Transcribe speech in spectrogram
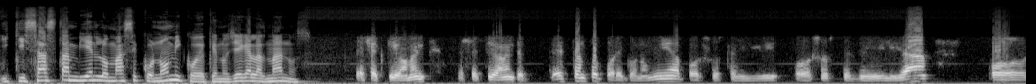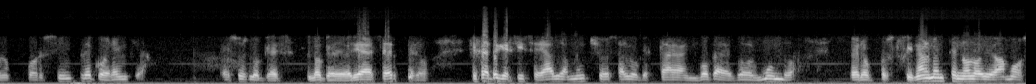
y quizás también lo más económico de que nos llegue a las manos. Efectivamente, efectivamente. Es tanto por economía, por sostenibilidad, por, sostenibilidad, por, por simple coherencia. Eso es lo que es, lo que debería de ser, pero fíjate que sí se habla mucho, es algo que está en boca de todo el mundo, pero pues finalmente no lo llevamos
